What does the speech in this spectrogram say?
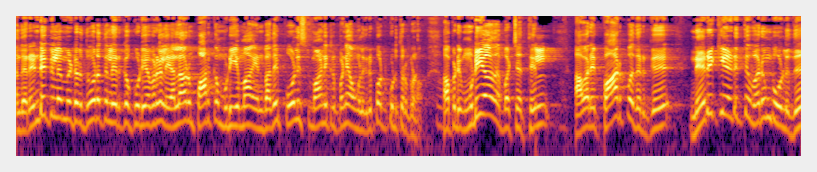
அந்த ரெண்டு கிலோமீட்டர் தூரத்தில் இருக்கக்கூடியவர்கள் எல்லாரும் பார்க்க முடியுமா என்பதை போலீஸ் மானிட்டர் பண்ணி அவங்களுக்கு ரிப்போர்ட் கொடுத்துருக்கணும். அப்படி முடியாத பட்சத்தில் அவரை பார்ப்பதற்கு நெருக்கி எடுத்து வரும்பொழுது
